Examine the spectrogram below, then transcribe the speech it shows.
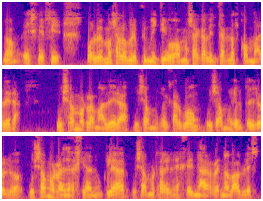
¿No? Es decir, volvemos al hombre primitivo, vamos a calentarnos con madera. Usamos la madera, usamos el carbón, usamos el petróleo, usamos la energía nuclear, usamos las energías renovables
